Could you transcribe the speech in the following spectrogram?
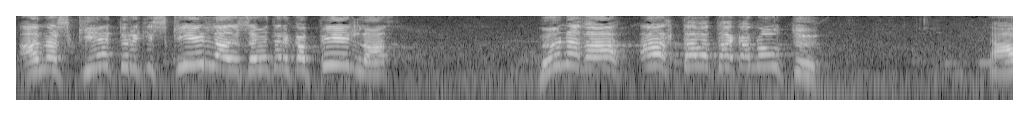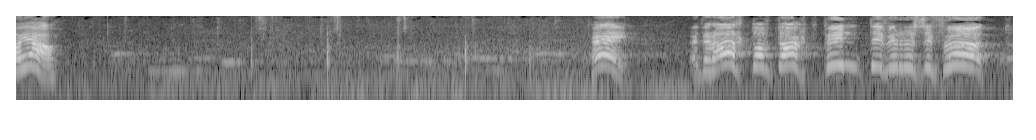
Annars getur ekki skilað þess að þetta er eitthvað bílað. Muna það, alltaf að taka nótu. já, já. Þetta er allt of dagt bindi fyrir þessi föt.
